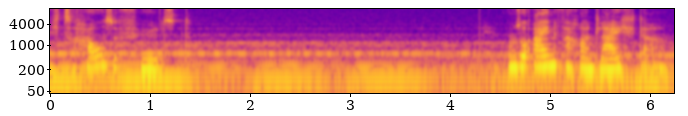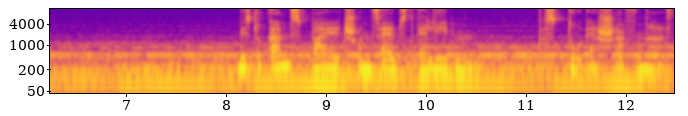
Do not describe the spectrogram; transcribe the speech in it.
dich zu Hause fühlst, umso einfacher und leichter wirst du ganz bald schon selbst erleben, was du erschaffen hast.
